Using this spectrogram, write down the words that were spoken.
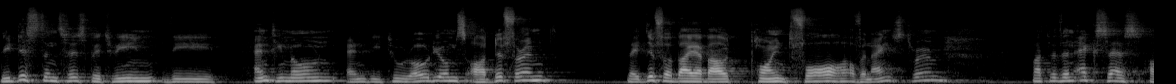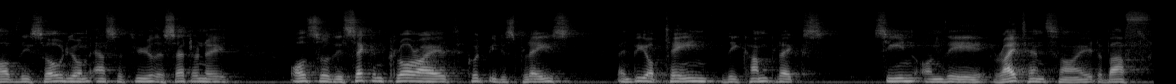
the distances between the antimony and the two rhodiums are different. They differ by about 0.4 of an angstrom, but with an excess of the sodium acetyl acetonate, also the second chloride could be displaced and we obtained the complex seen on the right hand side above.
